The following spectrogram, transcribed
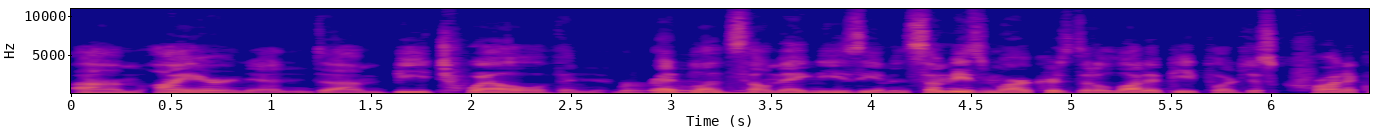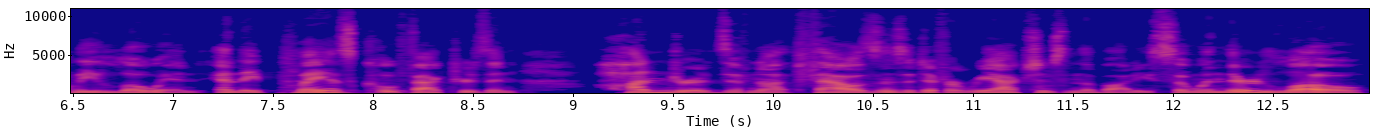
um, iron and um, b12 and red mm-hmm. blood cell magnesium and some of these markers that a lot of people are just chronically low in and they play mm-hmm. as cofactors in hundreds, if not thousands, of different reactions in the body. So when they're low,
